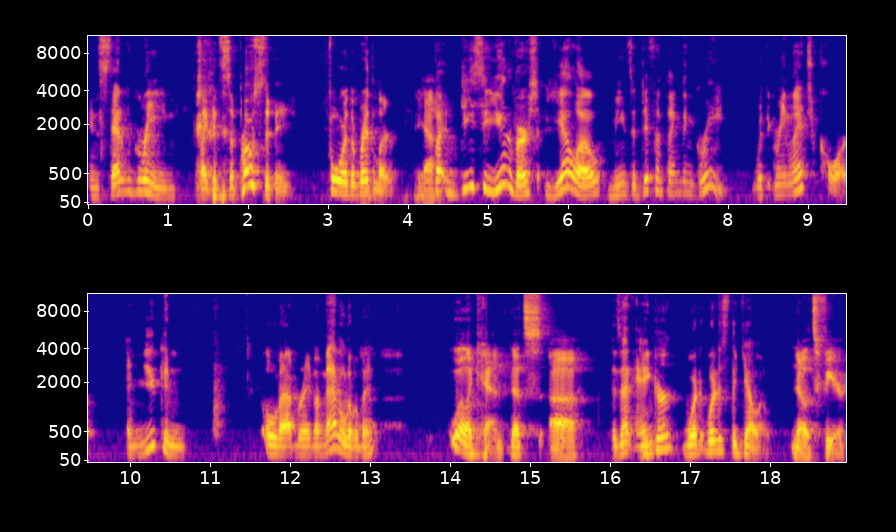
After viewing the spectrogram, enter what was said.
instead of green like it's supposed to be for the Riddler. yeah. But in DC Universe, yellow means a different thing than green with the Green Lantern Corps. And you can elaborate on that a little bit. well, I can. That's uh Is that anger? What what is the yellow? no, it's fear.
